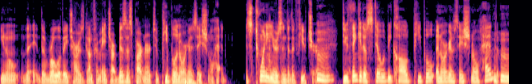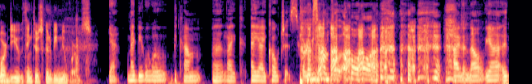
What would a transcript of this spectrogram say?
you know the the role of HR has gone from HR business partner to people and organizational head. It's 20 years into the future. Do you think it'll still be called people and organizational head, or do you think there's going to be new words? yeah maybe we will become uh, like AI coaches, for example, or I don't know. Yeah, it,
